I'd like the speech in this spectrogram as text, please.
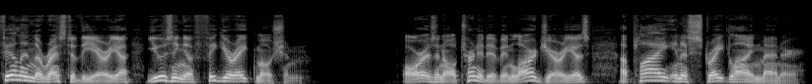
Fill in the rest of the area using a figure eight motion. Or as an alternative in large areas, apply in a straight line manner.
